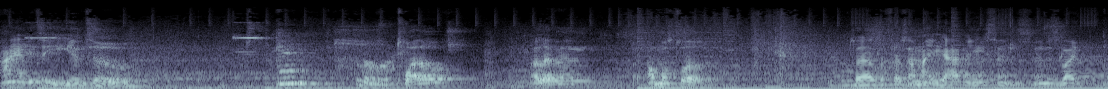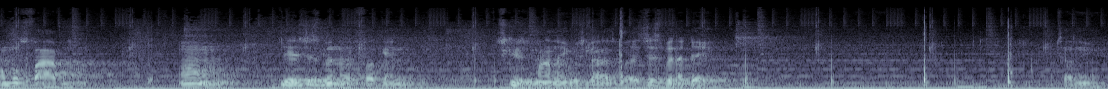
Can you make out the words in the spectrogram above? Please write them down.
I didn't get to eat until 12, 11, almost 12. So that was the first time I ate. I haven't eaten since, and it's like almost five now. Um, yeah, it's just been a fucking, excuse my language, guys, but it's just been a day. I'm telling you,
